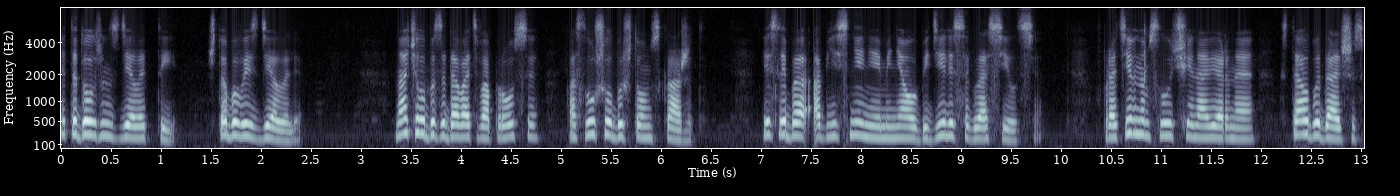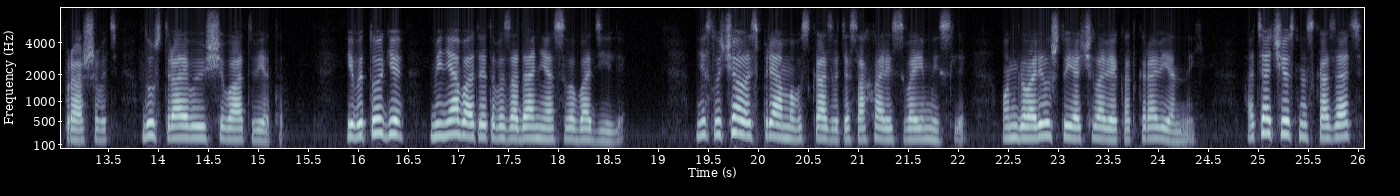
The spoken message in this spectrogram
это должен сделать ты. Что бы вы сделали? Начал бы задавать вопросы, послушал бы, что он скажет. Если бы объяснения меня убедили, согласился. В противном случае, наверное, стал бы дальше спрашивать, до устраивающего ответа. И в итоге меня бы от этого задания освободили. Мне случалось прямо высказывать о Сахаре свои мысли – он говорил, что я человек откровенный. Хотя, честно сказать,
